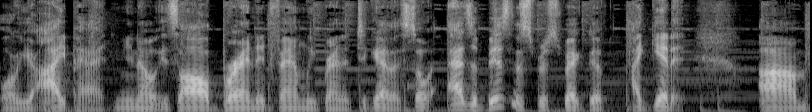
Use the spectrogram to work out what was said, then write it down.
or your iPad. You know, it's all branded, family branded together. So as a business perspective, I get it. Um,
